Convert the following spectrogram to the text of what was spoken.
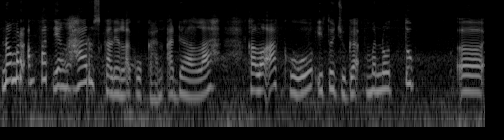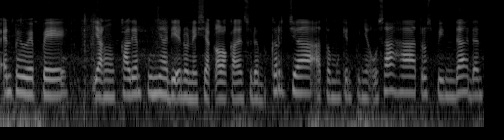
nomor empat yang harus kalian lakukan adalah kalau aku itu juga menutup eh, NPWP yang kalian punya di Indonesia. Kalau kalian sudah bekerja atau mungkin punya usaha terus pindah dan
